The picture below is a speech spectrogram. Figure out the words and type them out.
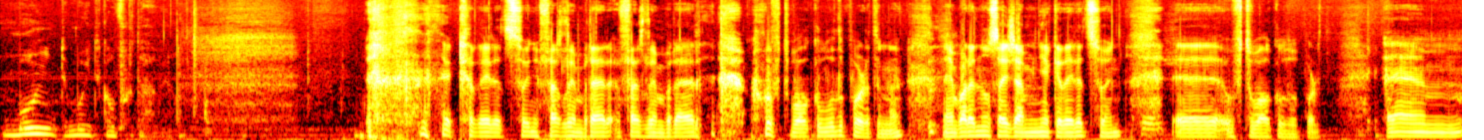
muito, muito confortável? a cadeira de sonho faz lembrar, faz lembrar o Futebol Clube do Porto, não é? Embora não seja a minha cadeira de sonho, uh, o Futebol Clube do Porto. Um,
